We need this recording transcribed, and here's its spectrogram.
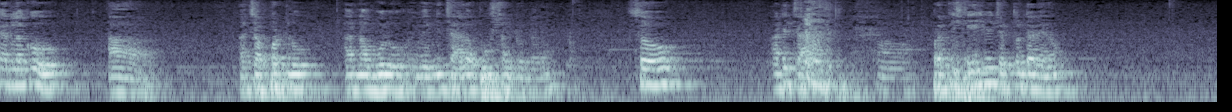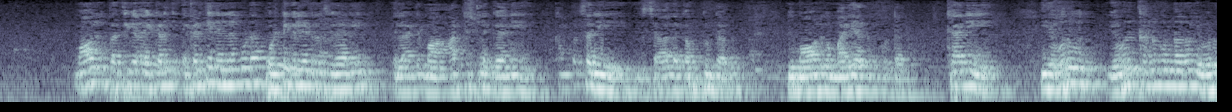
కళాకారులకు ఆ చప్పట్లు ఆ నవ్వులు ఇవన్నీ చాలా బూస్ట్ అంటుంటారు సో అంటే చాలా ప్రతి స్టేజ్ మీద చెప్తుంటా నేను. మామూలుగా ప్రతి ఎక్కడికి ఎక్కడికి వెళ్ళినా కూడా పొలిటికల్ లీడర్స్ కానీ ఇలాంటి మా ఆర్టిస్టులకు కానీ కంపల్సరీ చాలా కప్పుతుంటారు. ఈ మామూలుగా మర్యాద అనుకుంటారు. కానీ ఇది ఎవరు ఎవరు కనుగొన్నారో ఎవరు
